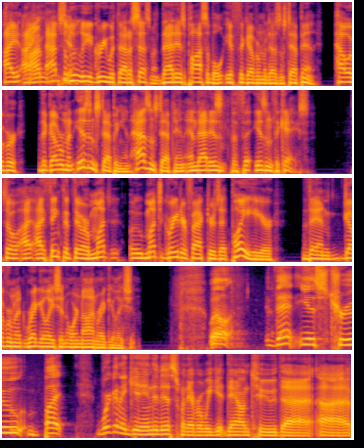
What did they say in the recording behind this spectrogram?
I, I absolutely yeah. agree with that assessment. That is possible if the government doesn't step in. However, the government isn't stepping in, hasn't stepped in, and that isn't the th- isn't the case. So I, I think that there are much much greater factors at play here than government regulation or non-regulation. Well, that is true, but we're going to get into this whenever we get down to the uh,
